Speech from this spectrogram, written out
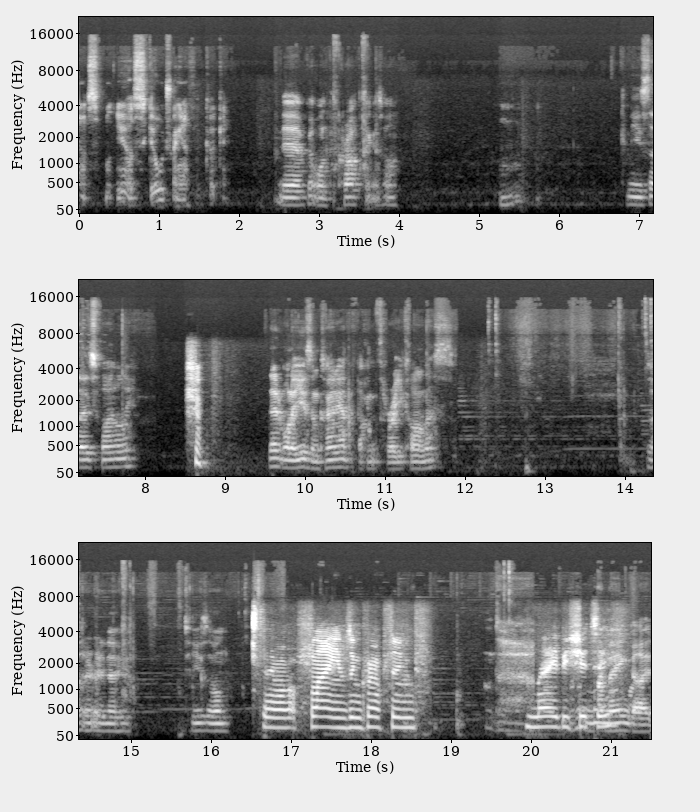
You're a, you're a skill trainer for cooking. Yeah, I've got one for crafting as well. Mm. Can use those finally. they didn't want to use them because I only had fucking three colonists. I don't really know who to use them on. Then I've got flames and crafting. Maybe I think My shitty. main guide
